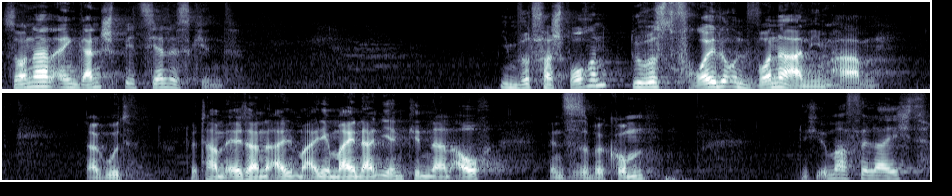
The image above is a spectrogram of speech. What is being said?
sondern ein ganz spezielles Kind. Ihm wird versprochen, du wirst Freude und Wonne an ihm haben. Na gut, das haben Eltern im Allgemeinen an ihren Kindern auch, wenn sie sie bekommen. Nicht immer vielleicht,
